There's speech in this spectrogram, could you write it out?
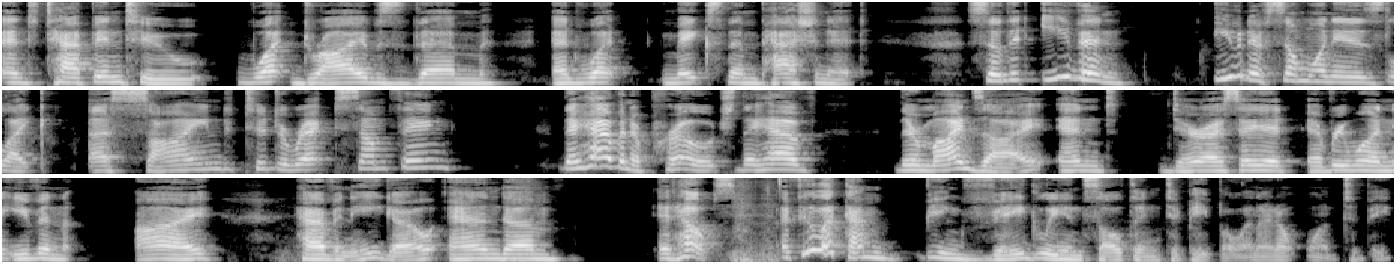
and tap into what drives them and what makes them passionate so that even even if someone is like assigned to direct something they have an approach they have their mind's eye and dare i say it everyone even I have an ego, and um, it helps. I feel like I'm being vaguely insulting to people, and I don't want to be.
